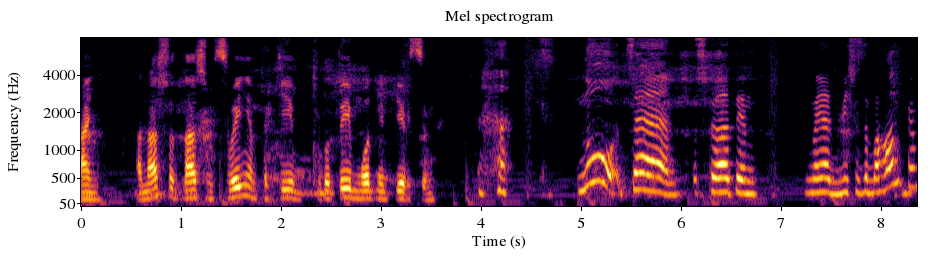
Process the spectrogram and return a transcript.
Ань, а наш нашим свиням такий крутий модний пірсинг. Ну, це сказати, моя більше забаганка,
